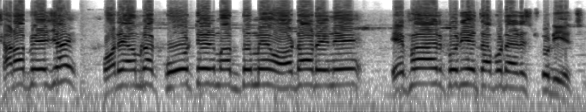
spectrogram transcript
ছাড়া পেয়ে যায়। পরে আমরা কোর্টের মাধ্যমে অর্ডার এনে এফআইআর করিয়ে তারপরে অ্যারেস্ট করিয়েছি।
